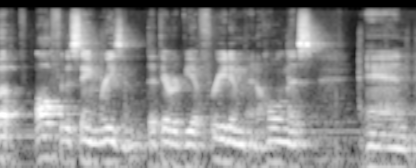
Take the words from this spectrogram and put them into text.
but all for the same reason that there would be a freedom and a wholeness, and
